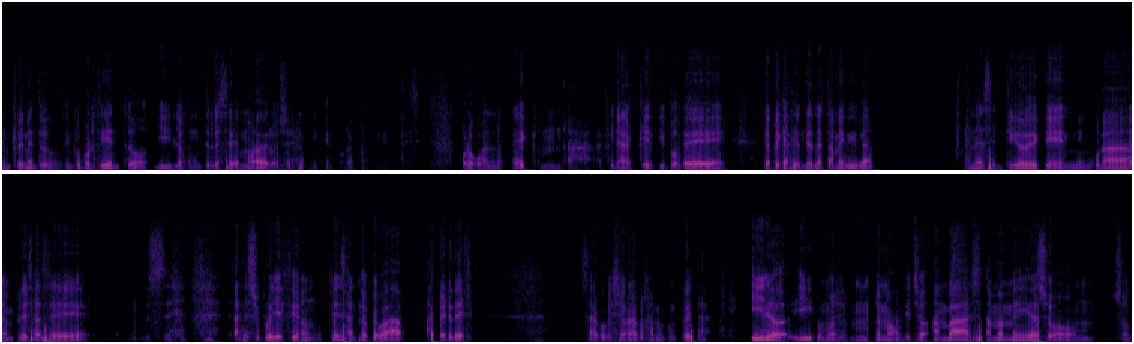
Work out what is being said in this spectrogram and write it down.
incremento de un 5% y los intereses de mora de los ejercicios correspondientes. Con lo cual, mm, al final, ¿qué tipo de, aplicación tendrá esta medida? En el sentido de que ninguna empresa se, hace su proyección pensando que va a, perder, salvo que sea una cosa muy concreta. Y, y como hemos dicho, ambas, ambas medidas son, son,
